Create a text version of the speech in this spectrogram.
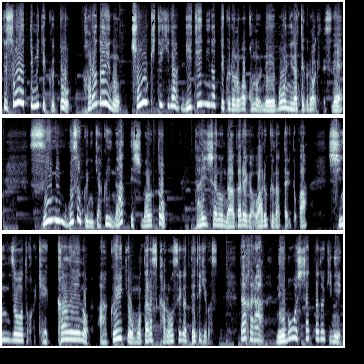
でそうやって見ていくと、体への長期的な利点になってくるのがこの寝坊になってくるわけですね。睡眠不足に逆になってしまうと、代謝の流れが悪くなったりとか、心臓とか血管への悪影響をもたらす可能性が出てきます。だから、寝坊しちゃった時に、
